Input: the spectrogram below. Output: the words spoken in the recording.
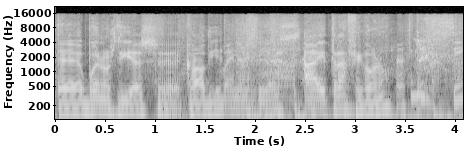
Eh, buenos dias, eh, Cláudia. Buenos dias. Há tráfego, não? Sim.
